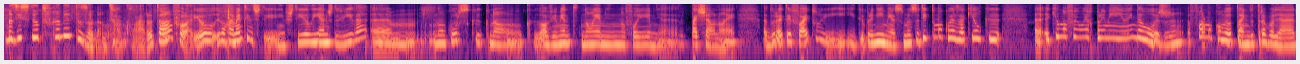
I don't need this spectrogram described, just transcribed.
Mas isso deu-te ferramentas ou não? Então, claro, então, foi, eu, eu realmente investi, investi ali anos de vida hum, num curso que, que não, que obviamente não, é, não foi a minha paixão, não é? Adorei ter feito e, e aprendi imenso, mas eu digo-te uma coisa, aquilo que ah, aquilo não foi um erro para mim, ainda hoje, a forma como eu tenho de trabalhar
